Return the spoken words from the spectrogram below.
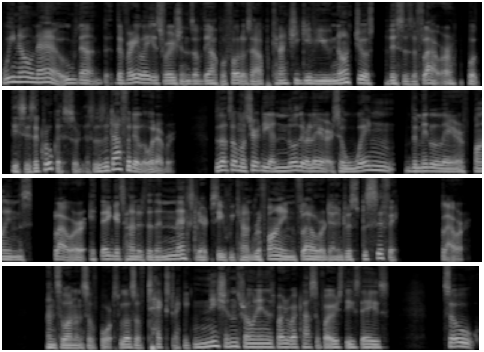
we know now that the very latest versions of the Apple Photos app can actually give you not just this is a flower, but this is a crocus or this is a daffodil or whatever. So that's almost certainly another layer. So when the middle layer finds flower, it then gets handed to the next layer to see if we can't refine flower down to a specific flower, and so on and so forth. We also have text recognition thrown in as part of our classifiers these days. So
